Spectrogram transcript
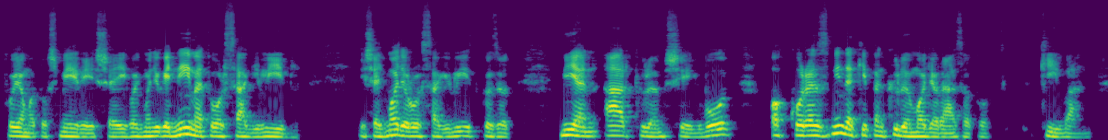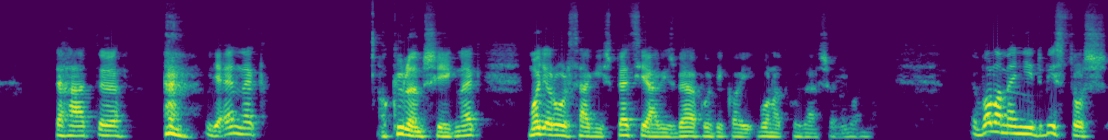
folyamatos mérései, hogy mondjuk egy németországi Lidl és egy magyarországi Lidl között milyen árkülönbség volt, akkor ez mindenképpen külön magyarázatot kíván. Tehát ugye ennek a különbségnek magyarországi speciális belpolitikai vonatkozásai vannak. Valamennyit biztos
